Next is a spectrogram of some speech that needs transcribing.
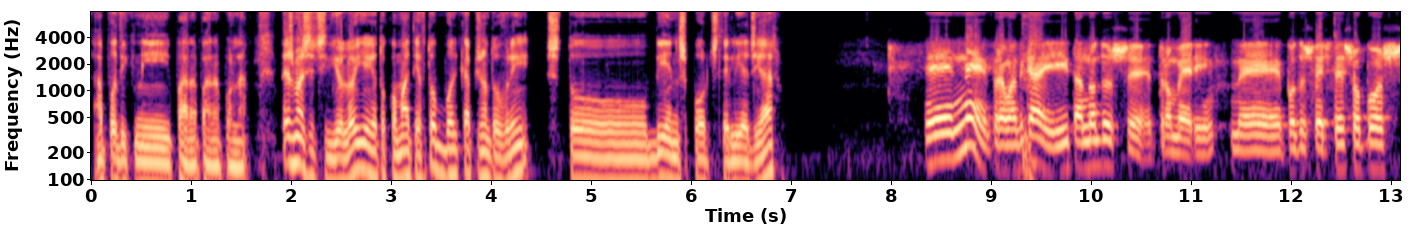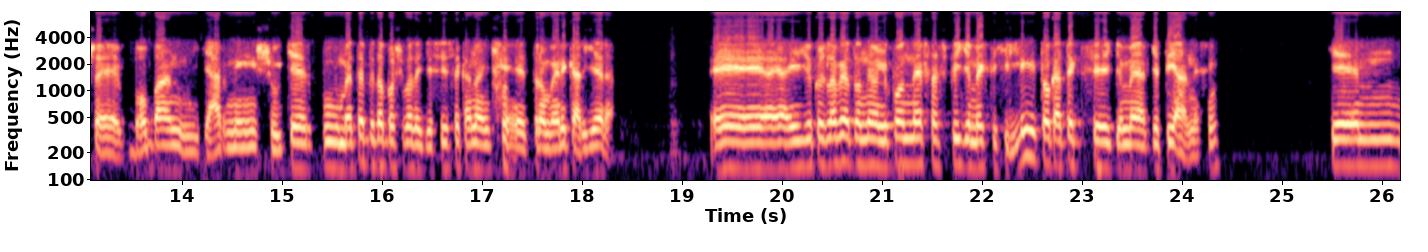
αποδεικνύει πάρα πάρα πολλά. Πες μας έτσι δύο λόγια για το κομμάτι αυτό που μπορεί κάποιος να το βρει στο bnsports.gr Ε, ναι, πραγματικά ήταν όντως ε, τρομερή με ποδοσφαιριστές όπως ε, Μπόμπαν, Γιάννη, Σούκερ που μετέπειτα όπως είπατε και εσείς έκαναν και τρομερή καριέρα. Ε, η Ιουκοσλαβία των νέων λοιπόν έφτασε πήγε μέχρι τη Χιλή, το κατέκτησε και με αρκετή άνεση. Και μ,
